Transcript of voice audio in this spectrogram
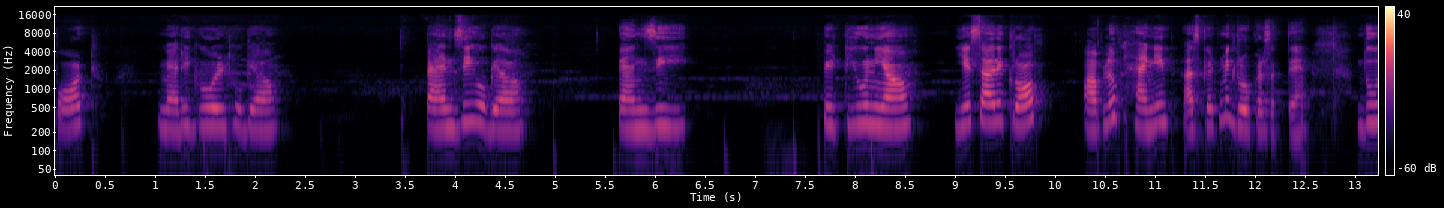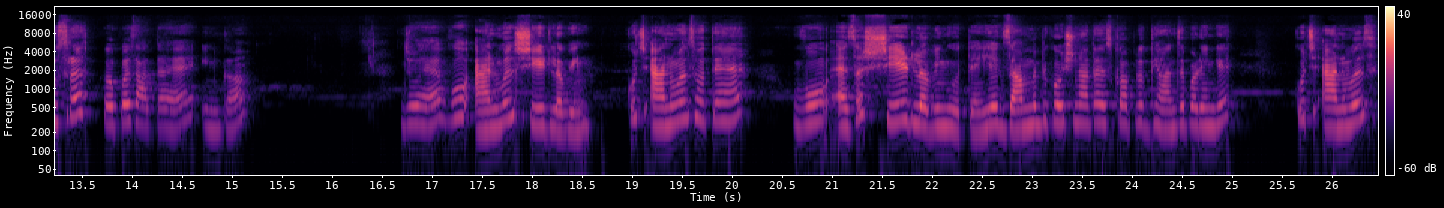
पॉट मैरीगोल्ड हो गया, पैंजी हो गया, पैंजी, पिट्यूनिया, ये सारे क्रॉप आप लोग हैंगिंग बास्केट में ग्रो कर सकते हैं। दूसरा पर्पस आता है इनका, जो है वो एनुअल शेड लविंग कुछ एनुअल्स होते हैं, वो एज अ शेड लविंग होते हैं। ये एग्ज़ाम में भी क्वेश्चन आता है, इसको आप लोग ध्यान से पढ़ेंगे। कुछ एनुअल्स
